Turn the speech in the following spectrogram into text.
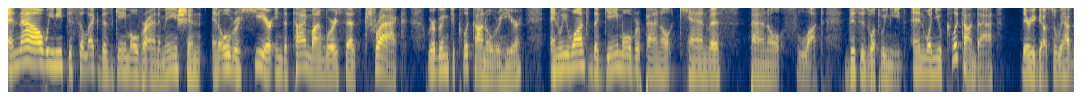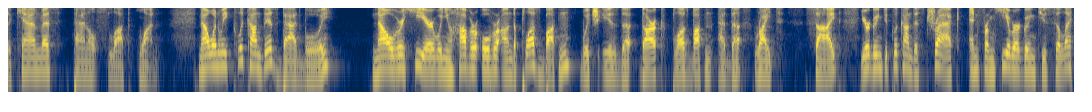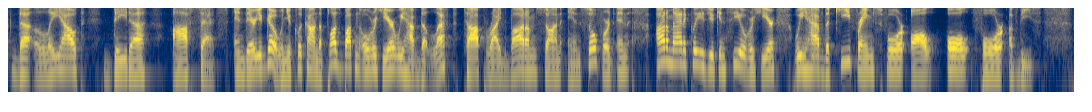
and now we need to select this game over animation. And over here in the timeline where it says track we're going to click on over here. And we want the game over panel canvas panel slot. This is what we need. And when you click on that there you go. So we have the canvas panel slot 1 now, when we click on this bad boy, now over here, when you hover over on the plus button, which is the dark plus button at the right side, you're going to click on this track. And from here, we're going to select the layout data offsets. And there you go. When you click on the plus button over here, we have the left, top, right, bottom, so on and so forth. And automatically, as you can see over here, we have the keyframes for all, all four of these.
